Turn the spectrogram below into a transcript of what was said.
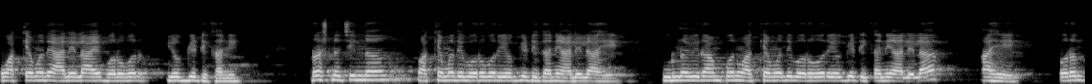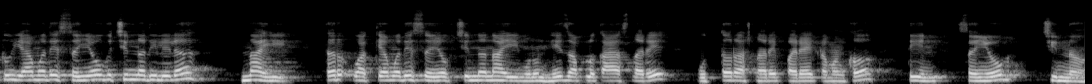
वाक्यामध्ये आलेला आहे बरोबर योग्य ठिकाणी. प्रश्नचिन्ह वाक्यामध्ये बरोबर योग्य ठिकाणी आलेलं आहे. पूर्णविराम पण वाक्यामध्ये बरोबर योग्य ठिकाणी आलेला आहे. परंतु यामध्ये संयोग चिन्ह दिलेलं नाही. तर वाक्यामध्ये संयोग चिन्ह नाही म्हणून हेच आपलं काय असणारे उत्तर असणारे पर्याय क्रमांक तीन संयोग चिन्ह.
